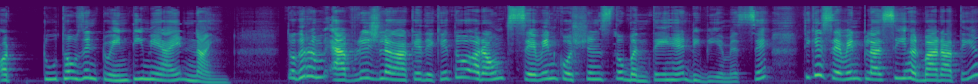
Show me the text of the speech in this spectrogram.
और 2020 में आए नाइन तो अगर हम एवरेज लगा के देखें तो अराउंड सेवन क्वेश्चन तो बनते हैं डीबीएमएस से। ठीक है सेवन प्लस ही हर बार आते हैं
